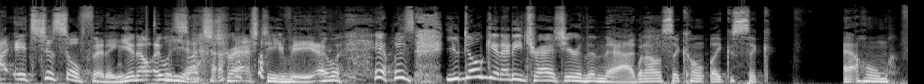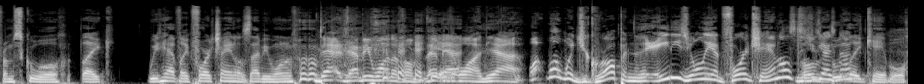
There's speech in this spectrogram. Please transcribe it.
I, it's just so fitting, you know. It was Yeah. such trash TV. It wa- It was. You don't get any trashier than that. when I was sick home, like sick at home from school, like we'd have like four channels. That'd be one of them. That, that'd be one of them. That'd be the one. Yeah. What, what would you grow up in the 80s? You only had four channels? Did Those you guys not? bootleg cable.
